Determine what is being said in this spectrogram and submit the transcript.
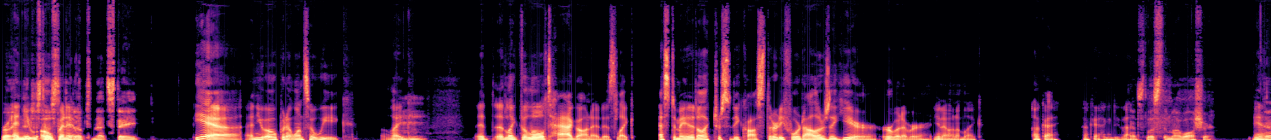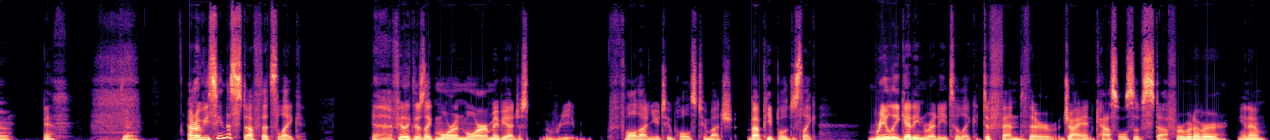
Right. and you just open it- up to that state. Yeah, and you open it once a week. Like Mhm. it, it- like the little tag on it is like estimated electricity costs thirty four dollars a year or whatever, you know. And I'm like, okay, okay, I can do that. That's less than my washer. Yeah. Yeah. Yeah. Yeah. I don't know. Have you seen the stuff that's like? Uh, I feel like there's like more and more. Maybe I just re- fall down YouTube holes too much about people just like really getting ready to like defend their giant castles of stuff or whatever. You know?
